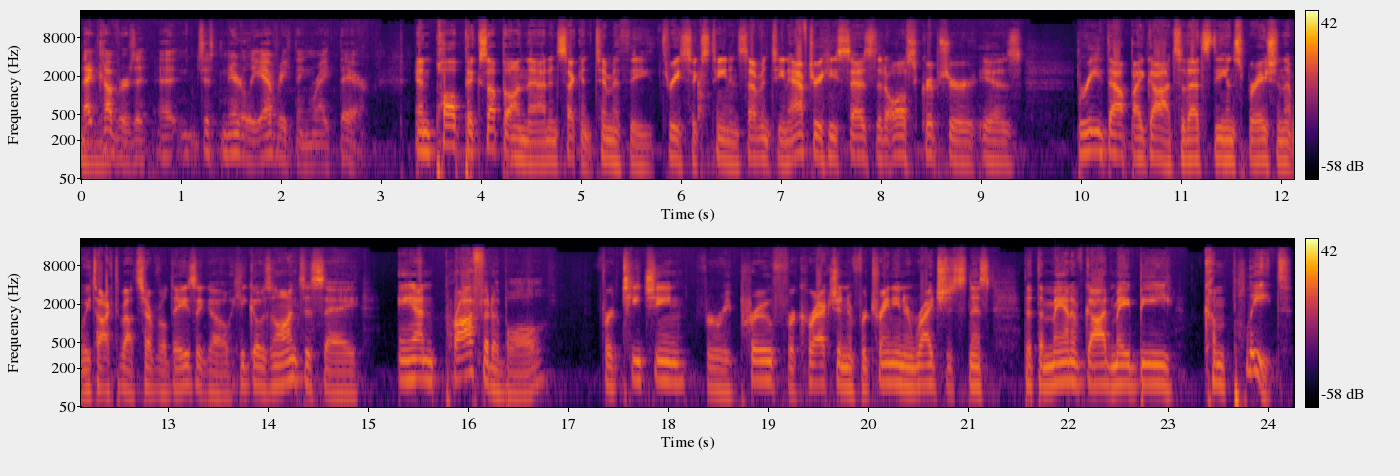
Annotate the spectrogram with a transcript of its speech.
That Mm-hmm. covers it, uh, just nearly everything right there. And Paul picks up on that in 2 Timothy 3:16 and 17 after he says that all scripture is breathed out by God. So that's the inspiration that we talked about several days ago. He goes on to say and profitable for teaching, for reproof, for correction and for training in righteousness that the man of God may be complete,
